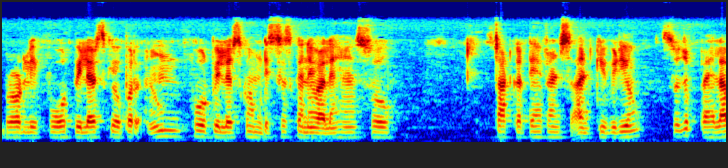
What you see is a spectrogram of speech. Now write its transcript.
ब्रॉडली फोर पिलर्स के ऊपर उन फोर पिलर्स को हम डिस्कस करने वाले हैं। सो so, स्टार्ट करते हैं फ्रेंड्स आज की वीडियो सो so, जो पहला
